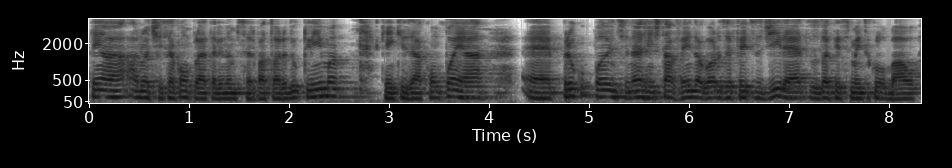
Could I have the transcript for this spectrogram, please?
Tem a, a, notícia completa ali no Observatório do Clima, quem quiser acompanhar. É preocupante, né? A gente está vendo agora os efeitos diretos do aquecimento global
